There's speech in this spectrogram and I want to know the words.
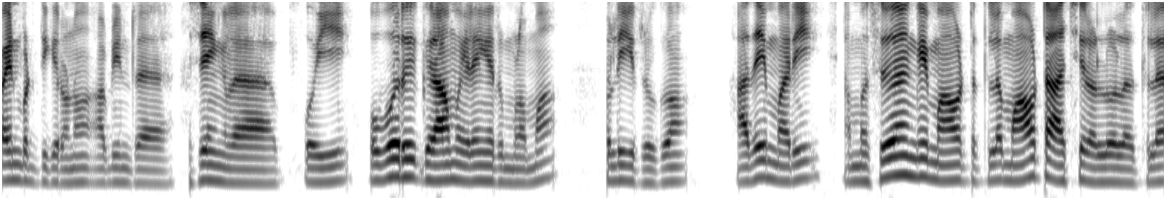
பயன்படுத்திக்கிறணும் அப்படின்ற விஷயங்களை போய் ஒவ்வொரு கிராம இளைஞர் மூலமாக சொல்லிக்கிட்டு இருக்கோம். அதே மாதிரி நம்ம சிவகங்கை மாவட்டத்தில் மாவட்ட ஆட்சியர் அலுவலகத்தில்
